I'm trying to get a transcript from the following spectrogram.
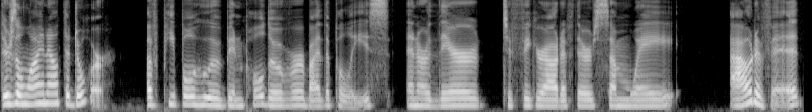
there's a line out the door of people who have been pulled over by the police and are there to figure out if there's some way out of it.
